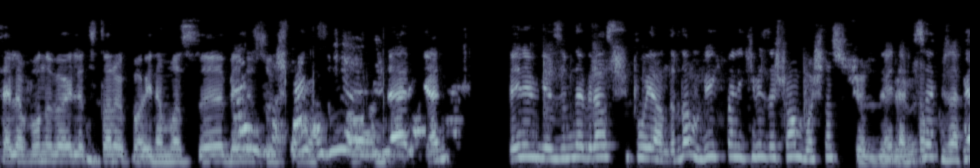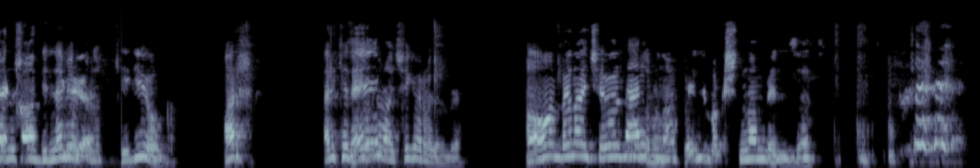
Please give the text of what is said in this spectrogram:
telefonu böyle tutarak oynaması, beni Ay, suçlaması falan derken benim gözümde biraz şüphe uyandırdı ama büyük ihtimal ikimiz de şu an boşuna suçuyoruz Beyler birbirimizi. çok güzel konuştum dinlemiyorsunuz. Bilgi yok. Var. Herkes Ne? gördüm Ayça'yı görmedim bile. Tamam ben Ayça'ya verdim Ben- o zaman abi. Belli bakışından belli zaten.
